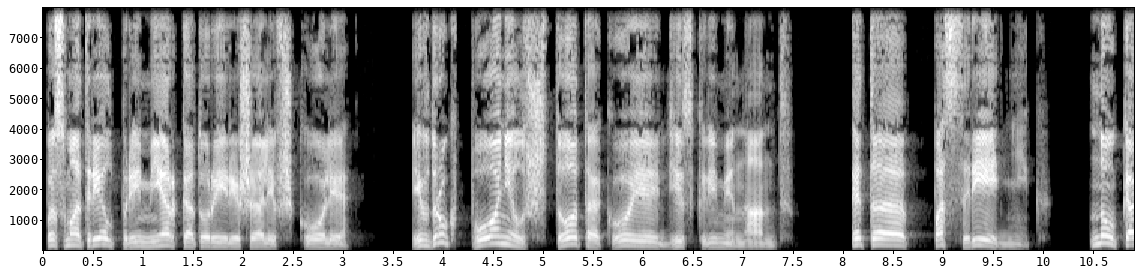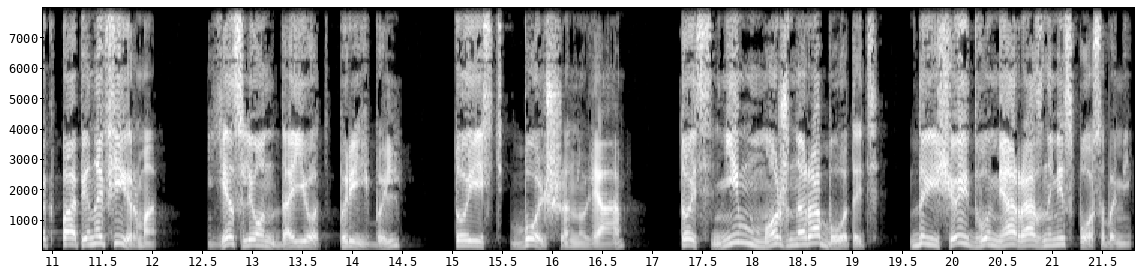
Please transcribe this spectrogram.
посмотрел пример, который решали в школе, и вдруг понял, что такое дискриминант. Это посредник, ну, как папина фирма. Если он дает прибыль, то есть больше нуля, то с ним можно работать, да еще и двумя разными способами.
